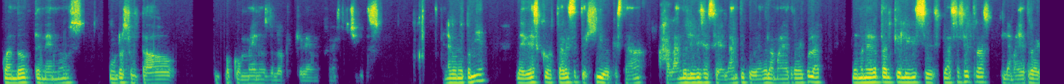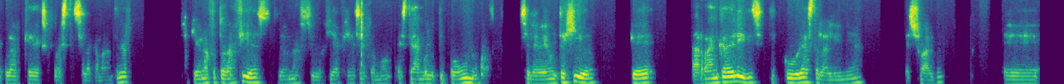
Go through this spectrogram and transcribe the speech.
cuando tenemos un resultado un poco menos de lo que queremos en estos chiquitos. En la gonotomía, la idea es cortar ese tejido que está jalando el iris hacia adelante y cubriendo la malla trabecular, de manera tal que el iris se desplace hacia atrás y la malla trabecular quede expuesta hacia la cámara anterior. Aquí hay unas fotografías de una cirugía, fíjense cómo este ángulo tipo 1 se le ve un tejido que arranca del iris y cubre hasta la línea de. Eh,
